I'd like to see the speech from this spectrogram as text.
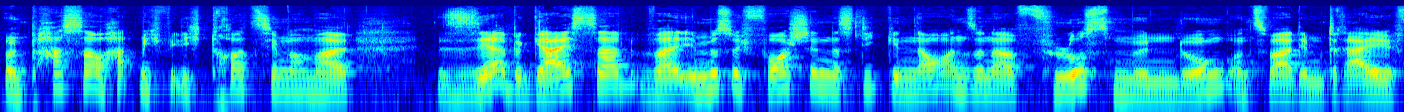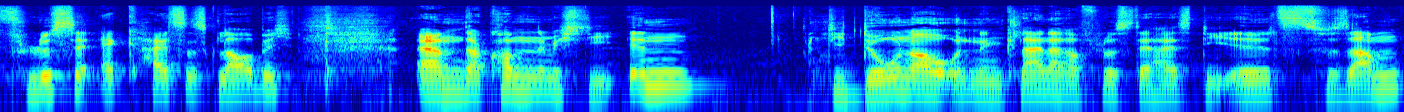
und Passau hat mich wirklich trotzdem nochmal sehr begeistert, weil ihr müsst euch vorstellen, das liegt genau an so einer Flussmündung und zwar dem Drei-Flüsse-Eck heißt es, glaube ich. Ähm, da kommen nämlich die Inn, die Donau und ein kleinerer Fluss, der heißt die Ilz, zusammen.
